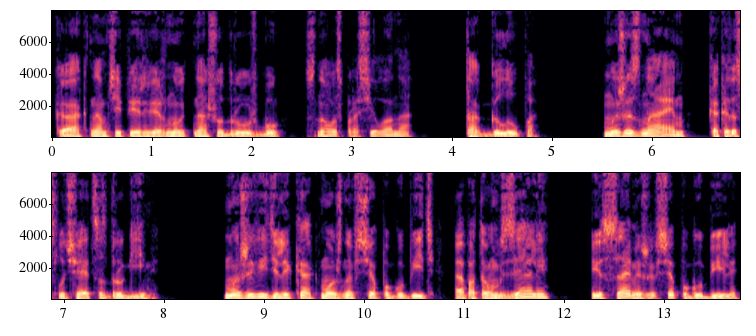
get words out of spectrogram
«Как нам теперь вернуть нашу дружбу?» — снова спросила она. «Так глупо. Мы же знаем, как это случается с другими. Мы же видели, как можно все погубить, а потом взяли и сами же все погубили.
